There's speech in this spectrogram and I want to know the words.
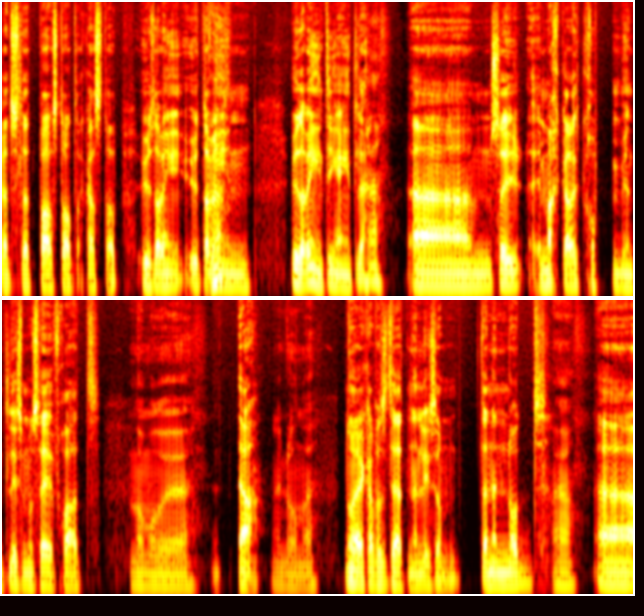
rett og slett bare starta å kaste opp. Ut av, ut av, Ja. ingen, ut av ingenting, egentlig. Ja. Um, så jeg, jeg merka at kroppen begynte liksom å si ifra at Nå må du ja, roe ned. nå er kapasiteten liksom Den er nådd. Ja. Uh,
